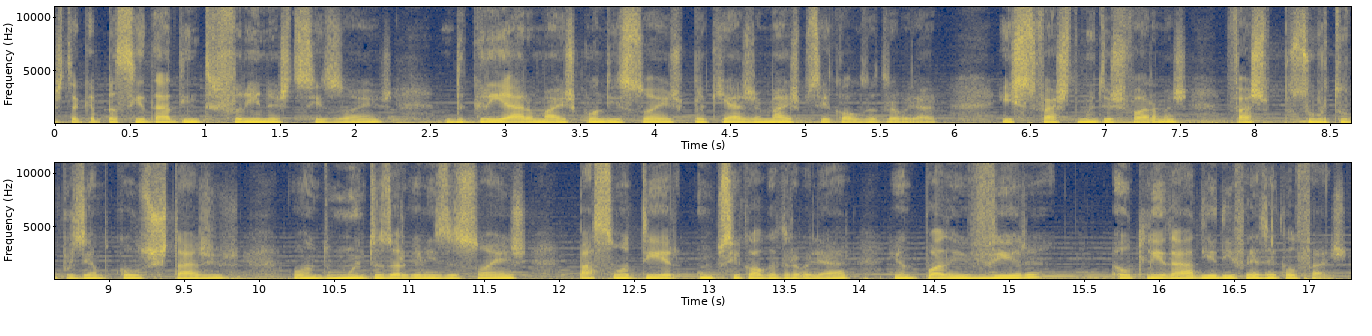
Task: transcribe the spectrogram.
esta capacidade de interferir nas decisões, de criar mais condições para que haja mais psicólogos a trabalhar. Isto faz de muitas formas, faz sobretudo, por exemplo, com os estágios, onde muitas organizações passam a ter um psicólogo a trabalhar e onde podem ver a utilidade e a diferença que ele faz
